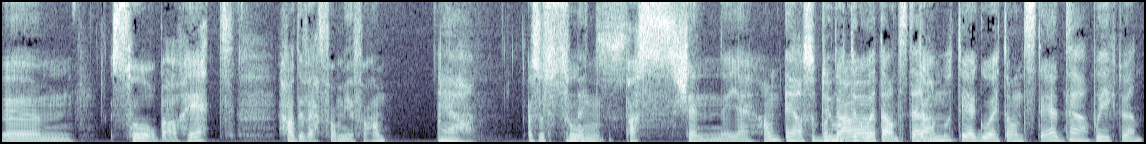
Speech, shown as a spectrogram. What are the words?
eh, sårbarhet, hadde vært for mye for ham. Ja. Altså Såpass kjenner jeg ham. Ja, Så du Og måtte da- gå et annet sted? Da måtte jeg gå et annet sted. Ja, Hvor gikk du hen?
